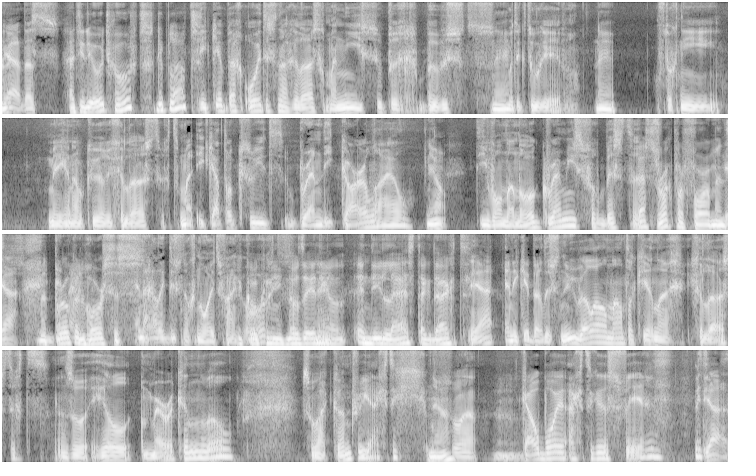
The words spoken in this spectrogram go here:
ja, dat is... Had je die ooit gehoord, die plaat? Ik heb daar ooit eens naar geluisterd, maar niet super bewust, Nee. moet ik toegeven. Nee. Of toch niet mega nauwkeurig geluisterd. Maar ik had ook zoiets, Brandy Carlisle, Ja. Die won dan ook Grammys voor beste... Best Rock Performance Ja. met Broken Horses. En daar had ik dus nog nooit van Ik gehoord. ook niet. Dat was de enige in die lijst dat ik dacht... Ja, en ik heb daar dus nu wel al een aantal keer naar geluisterd. En zo heel American wel. Zo wat country-achtig. Ja. zo wat cowboy-achtige sferen. Ja,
